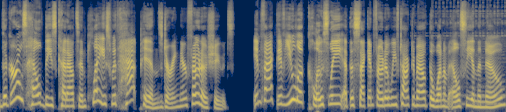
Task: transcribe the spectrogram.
The girls held these cutouts in place with hat pins during their photo shoots. In fact, if you look closely at the second photo we've talked about, the one of Elsie and the gnome,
